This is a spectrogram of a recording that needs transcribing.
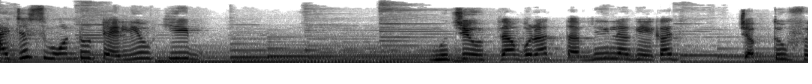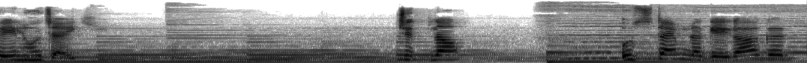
I just want to tell you कि मुझे उतना बुरा तब नहीं लगेगा जब तू फेल हो जाएगी। जितना उस टाइम लगेगा अगर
